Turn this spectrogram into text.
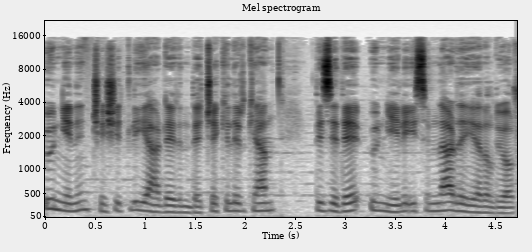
Ünye'nin çeşitli yerlerinde çekilirken dizide Ünyeli isimler de yer alıyor.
